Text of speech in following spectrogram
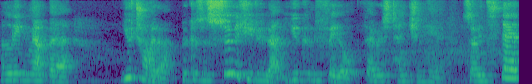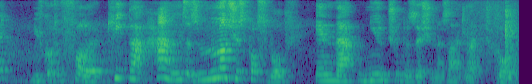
and leaving that there. You try that, because as soon as you do that, you can feel there is tension here. So instead, you've got to follow, keep that hand as much as possible in that neutral position, as I'd like to call it.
